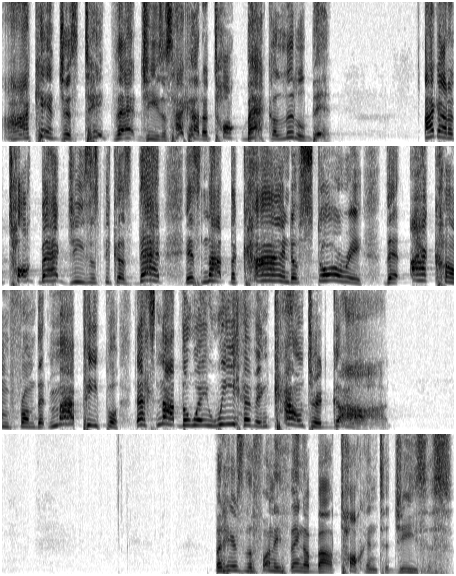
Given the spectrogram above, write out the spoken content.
I can't just take that, Jesus. I got to talk back a little bit. I got to talk back, Jesus, because that is not the kind of story that I come from, that my people, that's not the way we have encountered God. But here's the funny thing about talking to Jesus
